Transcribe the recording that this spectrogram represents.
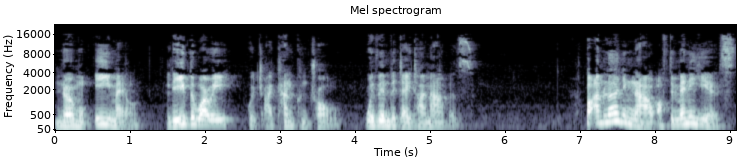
no more email, leave the worry, which I can control, within the daytime hours. But I'm learning now, after many years,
